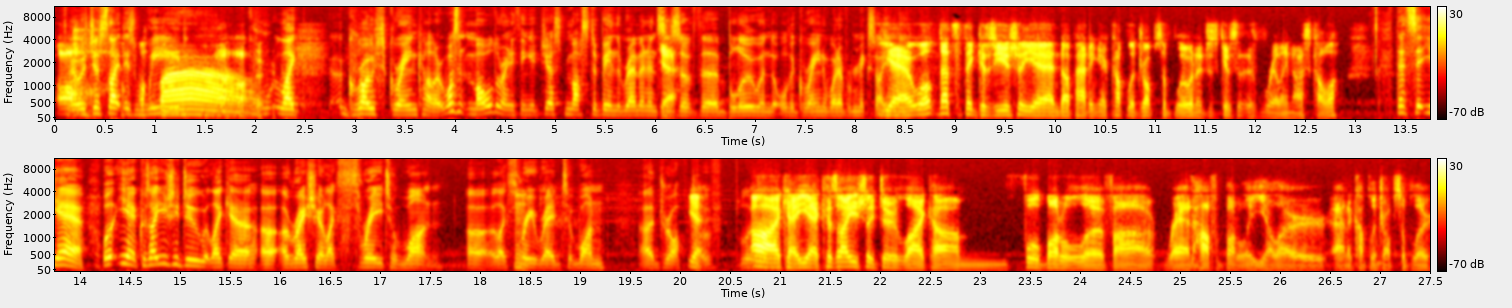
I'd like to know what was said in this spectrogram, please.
And It was just like this weird, Wow. like gross green color. It wasn't mold or anything. It just must have been the reminiscences Yeah. of the blue and the, or the green or whatever mixed up. Yeah, well, that's the thing because usually you end up adding a couple of drops of blue and it just gives it this really nice color. That's it. Yeah. Well, yeah, because I usually do like a, a, a ratio like three to one, uh, like three red to one uh, drop. Yeah. of blue. Oh, okay, yeah, because I usually do like um full bottle of uh, red, half a bottle of yellow, and a couple of drops of blue.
